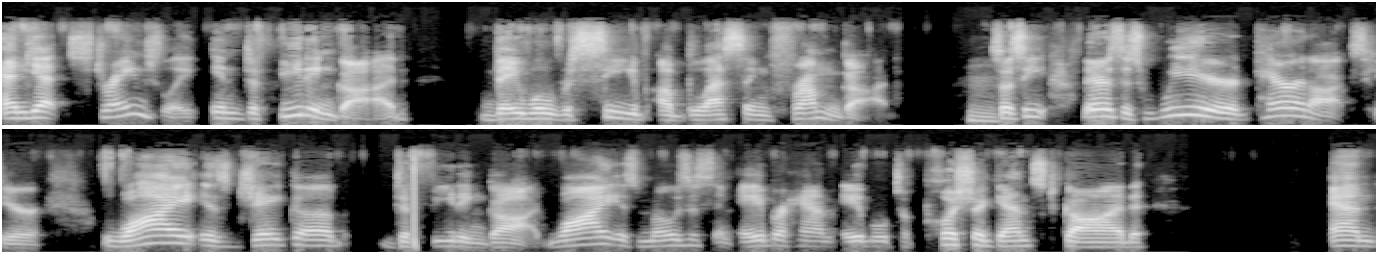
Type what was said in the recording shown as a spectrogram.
and yet strangely, in defeating God, they will receive a blessing from God. Hmm. So, see, there's this weird paradox here. Why is Jacob defeating God? Why is Moses and Abraham able to push against God? And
